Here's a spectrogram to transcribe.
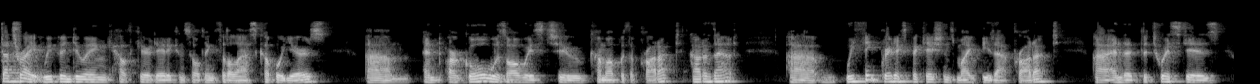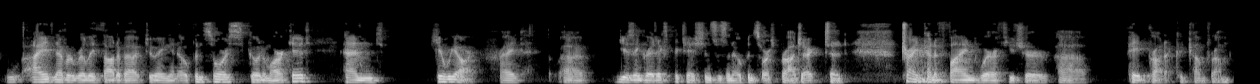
That's right. We've been doing healthcare data consulting for the last couple years, um, and our goal was always to come up with a product out of that. Uh, we think Great Expectations might be that product, uh, and that the twist is I had never really thought about doing an open source go to market, and here we are, right? Uh, using Great Expectations as an open source project to try and kind of find where a future uh, paid product could come from.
